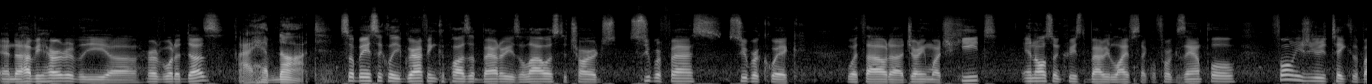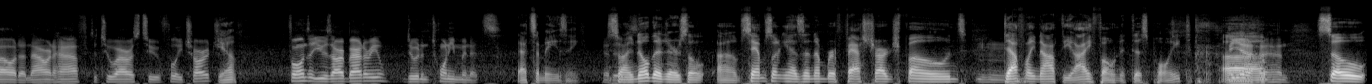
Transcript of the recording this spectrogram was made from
And uh, have you heard of the uh, heard of what it does? I have not. So basically, graphene composite batteries allow us to charge super fast, super quick, without uh, generating much heat, and also increase the battery life cycle. For example, phone usually takes about an hour and a half to two hours to fully charge. Yep. Phones that use our battery do it in 20 minutes. That's amazing. It so I know that there's a um, Samsung has a number of fast charge phones. Mhm. Definitely not the iPhone at this point. yeah, Um, and So,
